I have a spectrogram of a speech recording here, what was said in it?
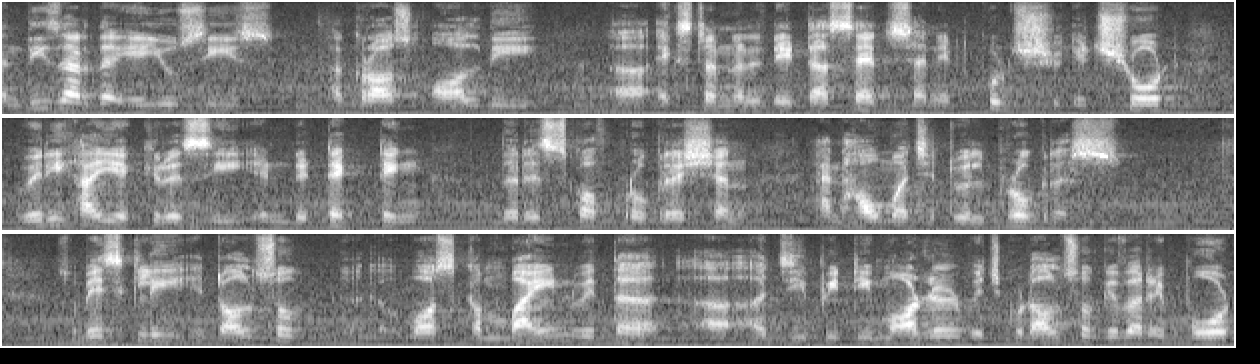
And these are the AUCs across all the uh, external data sets and it could sh it showed very high accuracy in detecting the risk of progression and how much it will progress. So basically it also was combined with a, a, a, GPT model which could also give a report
